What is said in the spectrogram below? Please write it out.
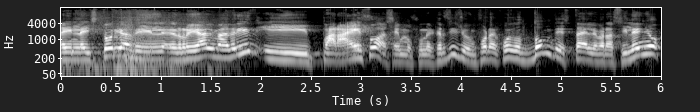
En la historia del Real Madrid y para eso hacemos un ejercicio en fuera de juego. ¿Dónde está el brasileño?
